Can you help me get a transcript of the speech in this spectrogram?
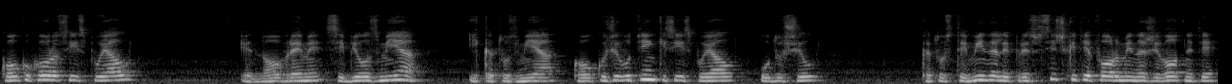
колко хора си изпоял? Едно време си бил змия и като змия колко животинки си изпоял, удушил? Като сте минали през всичките форми на животните,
